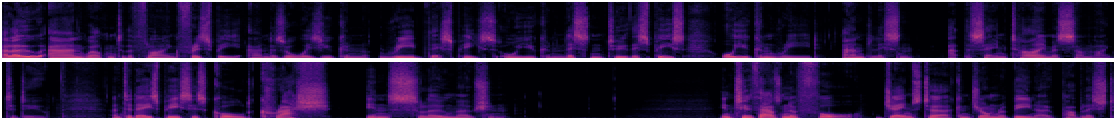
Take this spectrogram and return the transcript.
Hello and welcome to the Flying Frisby. And as always, you can read this piece, or you can listen to this piece, or you can read and listen at the same time, as some like to do. And today's piece is called Crash in Slow Motion. In 2004, James Turk and John Rubino published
